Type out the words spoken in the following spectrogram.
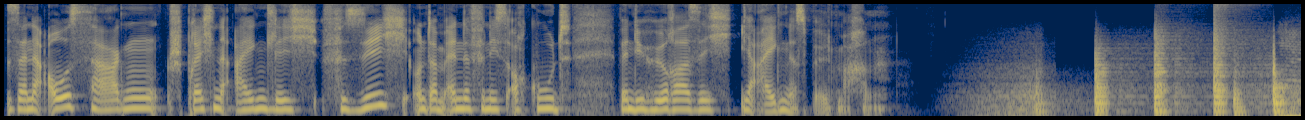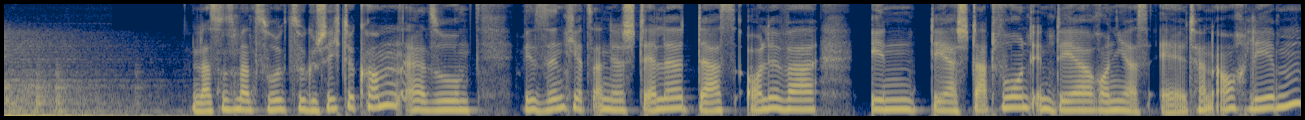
seine Aussagen sprechen eigentlich für sich und am Ende finde ich es auch gut, wenn die Hörer sich ihr eigenes Bild machen. Lass uns mal zurück zur Geschichte kommen. Also wir sind jetzt an der Stelle, dass Oliver in der Stadt wohnt, in der Ronjas Eltern auch leben.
